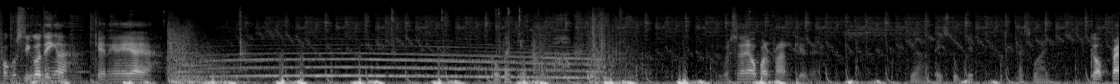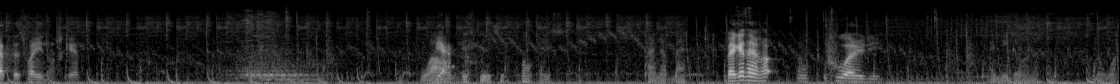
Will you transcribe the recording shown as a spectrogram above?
Fokus di coding lah. Can ya ya ya. Go back in. Biasanya open front kid. Yeah, they stupid. That's why. Got bad, that's why you not scared. Wow, Yeah. this music box is kinda bad. Packet have who- already? I need dollar. No one.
